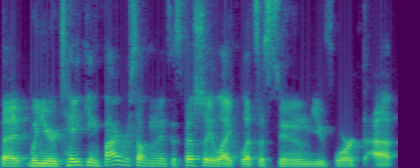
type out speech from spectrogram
But when you're taking fiber supplements especially like let's assume you've worked up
